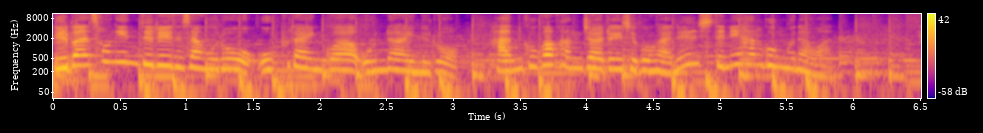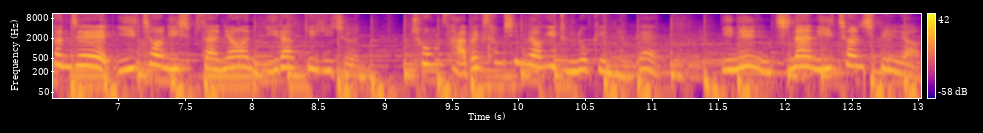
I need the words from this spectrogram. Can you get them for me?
일반 성인들을 대상으로 오프라인과 온라인으로 한국어 강좌를 제공하는 시드니 한국문화원. 현재 2024년 1학기 기준 총 430명이 등록했는데 이는 지난 2011년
